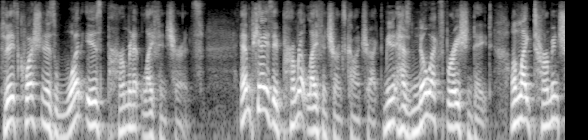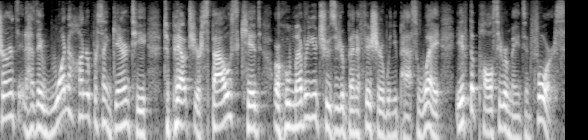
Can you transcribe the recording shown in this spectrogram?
Today's question is What is permanent life insurance? MPI is a permanent life insurance contract, meaning it has no expiration date. Unlike term insurance, it has a 100% guarantee to pay out to your spouse, kids, or whomever you choose as your beneficiary when you pass away if the policy remains in force.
